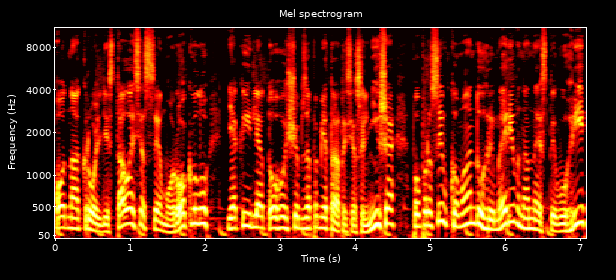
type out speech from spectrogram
Однак роль дісталася Сему Роквелу, який для того, щоб запам'ятатися сильніше, попросив команду гримерів нанести в грі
